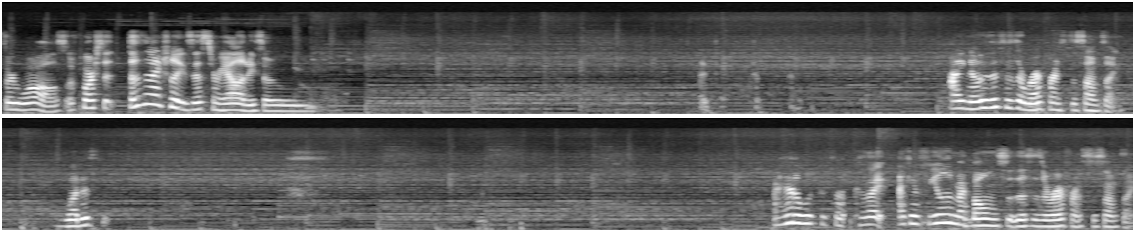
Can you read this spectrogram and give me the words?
through walls. Of course, it doesn't actually exist in reality, so... I know this is a reference to something. What is... I gotta look this up, because I, I can feel in my bones that this is a reference to something.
